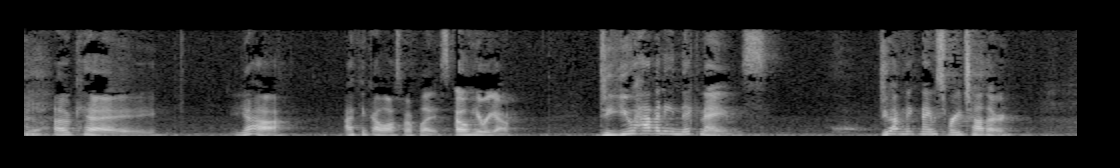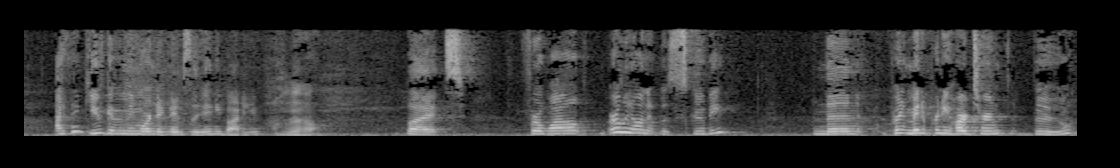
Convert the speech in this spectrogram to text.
Yeah. Okay. Yeah. I think I lost my place. Oh, here we go. Do you have any nicknames? Do you have nicknames for each other? I think you've given me more nicknames than anybody. Yeah. But for a while, early on, it was Scooby, and then pretty, made a pretty hard turn to Boo,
